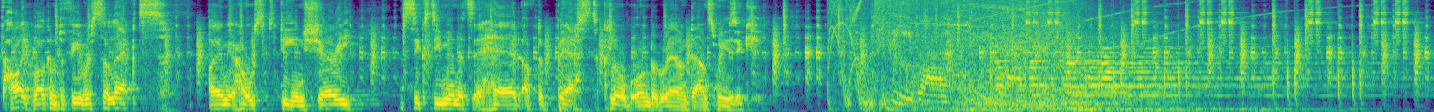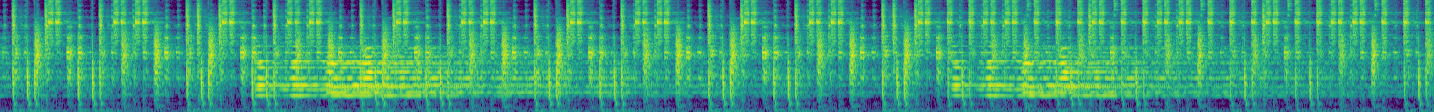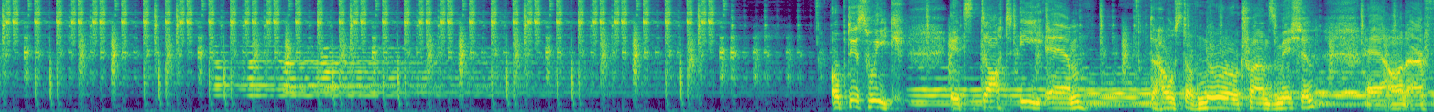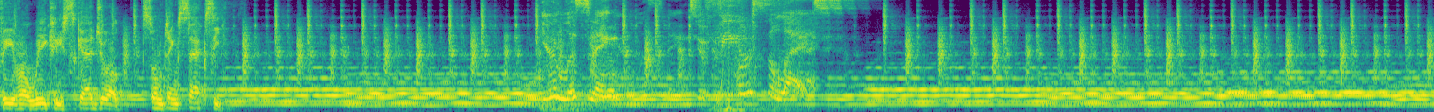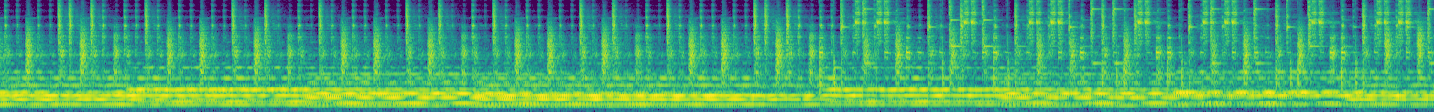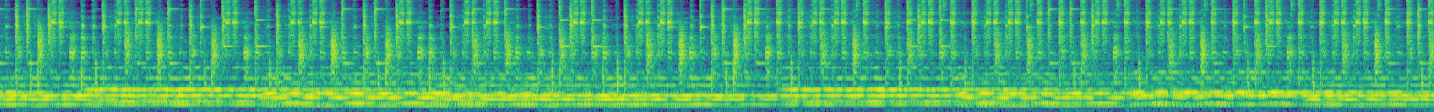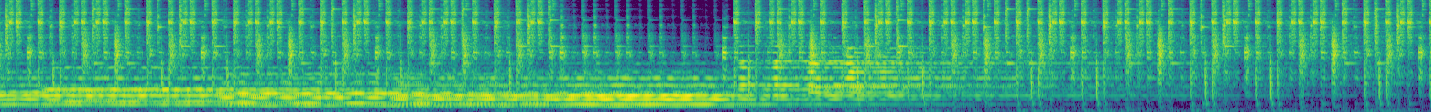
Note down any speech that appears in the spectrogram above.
Hi, welcome to Fever Selects. I am your host, Dean Sherry, 60 minutes ahead of the best club underground dance music. Fever. Up this week, it's Dot EM, the host of Neurotransmission, uh, on our Fever weekly schedule. Something sexy. You're listening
